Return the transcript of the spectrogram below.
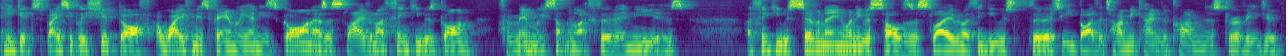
he gets basically shipped off away from his family and he's gone as a slave. And I think he was gone from memory something like 13 years. I think he was 17 when he was sold as a slave, and I think he was 30 by the time he became the Prime Minister of Egypt.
